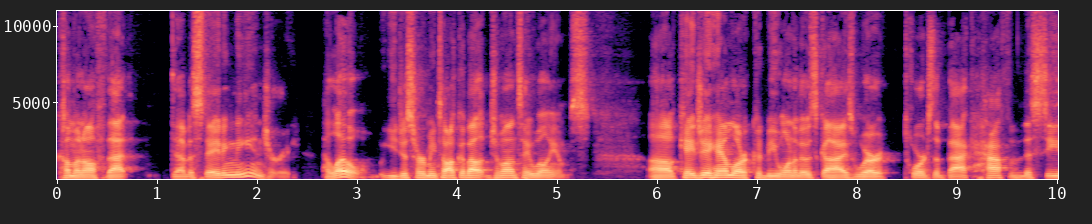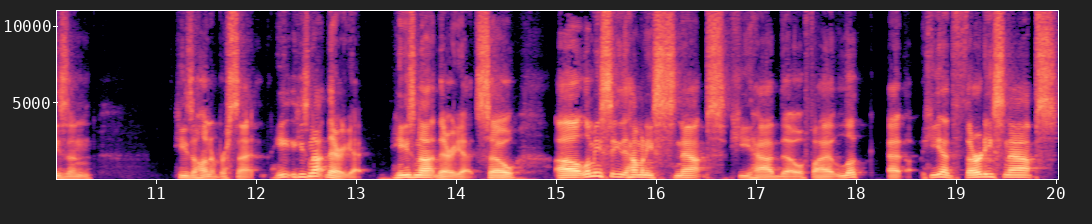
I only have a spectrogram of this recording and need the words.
coming off that devastating knee injury. Hello, you just heard me talk about Javonte Williams. Uh, KJ Hamler could be one of those guys where towards the back half of this season, he's 100%. He, he's not there yet. He's not there yet. So uh, let me see how many snaps he had, though. If I look at, he had 30 snaps,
